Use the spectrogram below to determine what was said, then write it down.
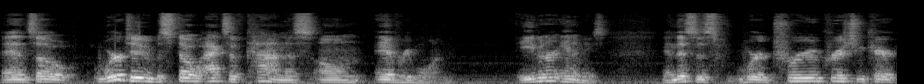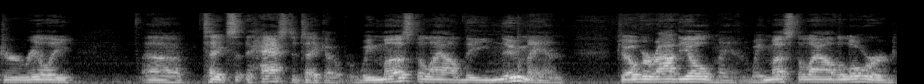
And so we're to bestow acts of kindness on everyone, even our enemies. And this is where true Christian character really uh, takes has to take over. We must allow the new man to override the old man. We must allow the Lord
